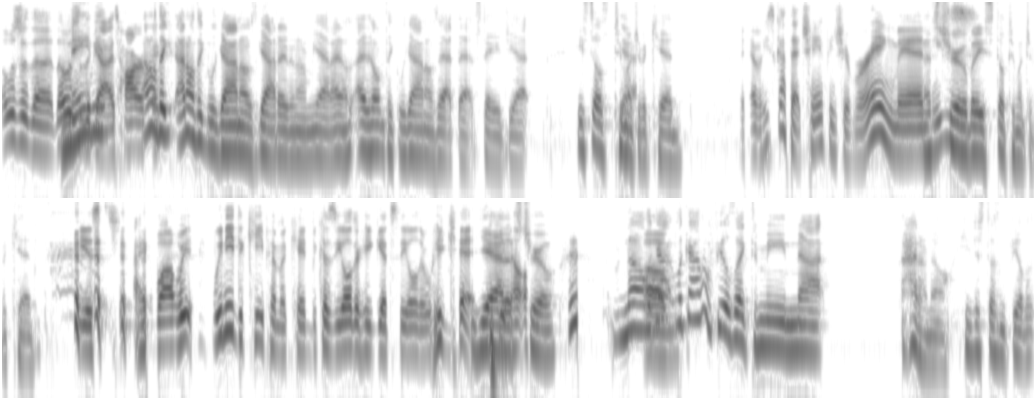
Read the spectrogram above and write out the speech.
Those are the those are the Maybe- guys. I don't think I don't think Logano's got it in him yet. I don't I don't think Logano's at that stage yet. He's still too Yeah. much of a kid. Yeah, but he's got that championship ring, man. That's he's, true, but he's still too much of a kid. he is. I, well, we we need to keep him a kid because the older he gets, the older we get. Yeah, that's know? true. No, Loga- Um, Logano feels like to me not I don't know. He just doesn't feel.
